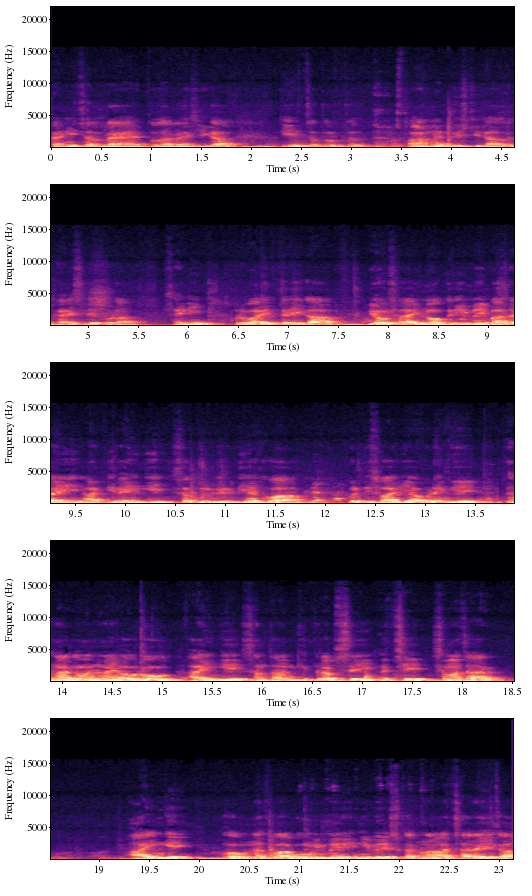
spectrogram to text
शनि चल रहा है तुला राशि का। ये चतुर्थ स्थान में दृष्टि डाल रखा है। इसलिए थोड़ा शनि प्रभावित करेगा। व्यवसाय, नौकरी में बाधाएँ आती रहेंगी शत्रु वृद्धि अथवा प्रतिस्वारियाँ बढ़ेंगे, धनागमन में अवरोध आएँगे, संतान की तरफ़ से अच्छे समाचार आएँगे, भवन अथवा भूमि में निवेश करना अच्छा रहेगा।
